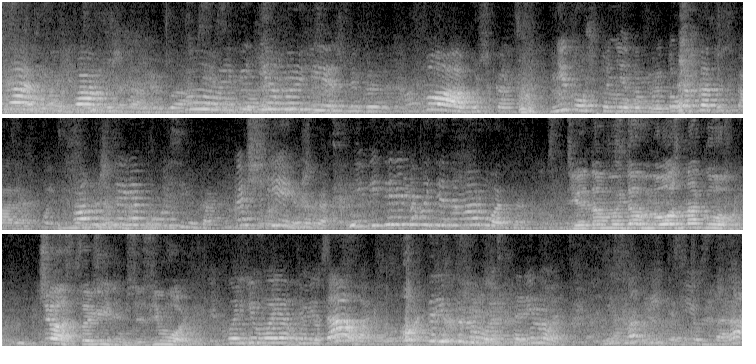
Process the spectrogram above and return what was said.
Здравствуй, бабушка. Ой, какие мы вежливые. Бабушка. Не то, что некоторые, только когда ты старая. Бабушка, я Косенька, Кощеюшка. Не видели ли вы Мороза? С дедом мы давно знакомы. Часто видимся зимой. Коль его я увидала, ох, тряхнула стариной. Не смотрите, что стара,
